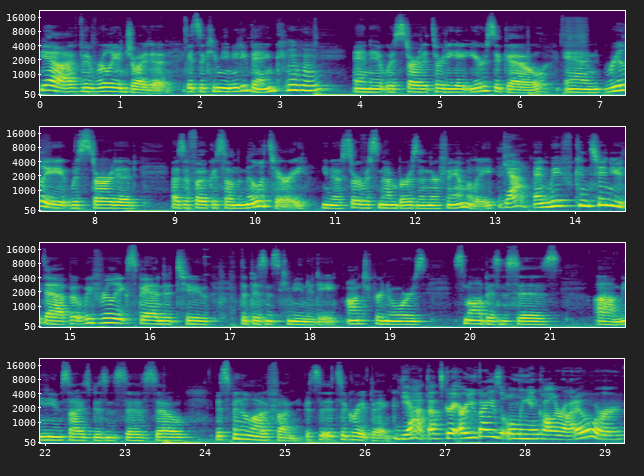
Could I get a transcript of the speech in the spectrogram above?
Yeah, I've been, really enjoyed it. It's a community bank. Mm-hmm. And it was started 38 years ago. And really, it was started as a focus on the military, you know, service members and their family. Yeah. And we've continued that, but we've really expanded to the business community, entrepreneurs, small businesses, uh, medium sized businesses. So it's been a lot of fun. It's, it's a great bank. Yeah, that's great. Are you guys only in Colorado or?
